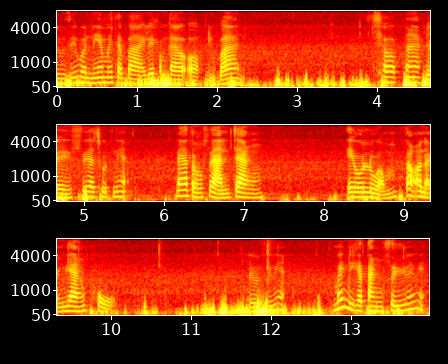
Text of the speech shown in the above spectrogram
ดูสิวันนี้ไม่สบายเลยคำดาวออกอยู่บ้าน ชอบมากเลยเสื้อชุดเนี่ยน่าสงสารจัง เอวหลวมต้องเอาหนังยางผูกดูสิเนี่ย ไม่มีกระตังซื้อแล้วเนี่ย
